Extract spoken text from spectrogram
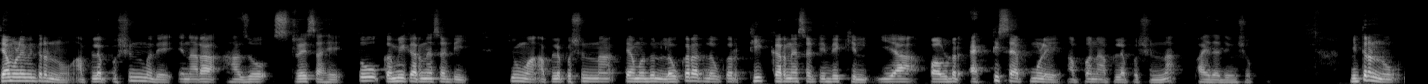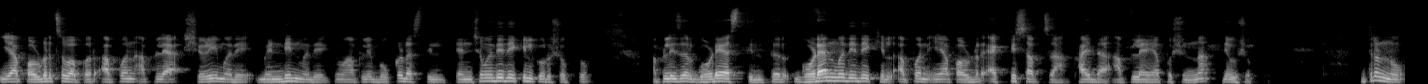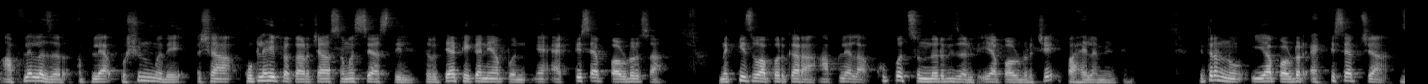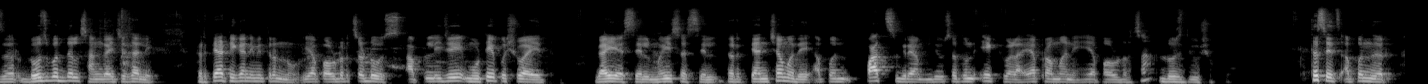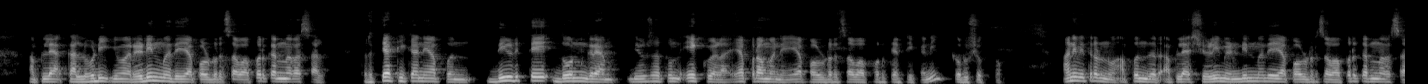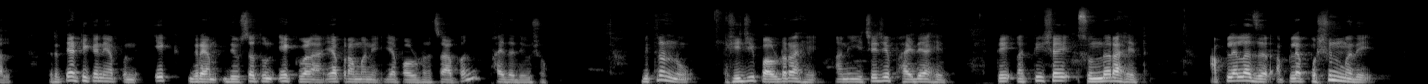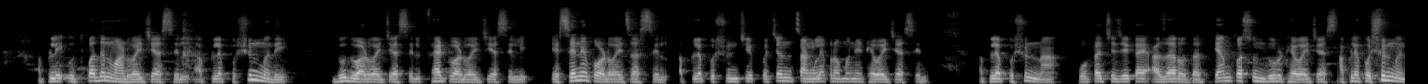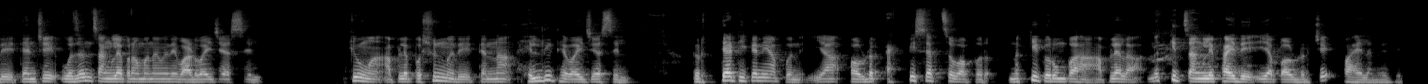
त्यामुळे मित्रांनो आपल्या पशूंमध्ये येणारा हा जो स्ट्रेस आहे तो कमी करण्यासाठी किंवा आपल्या पशूंना त्यामधून लवकरात लवकर ठीक करण्यासाठी देखील या पावडर ॲक्टिसॅपमुळे आपण आपल्या पशूंना फायदा देऊ शकतो. मित्रांनो या पावडरचा वापर आपण आपल्या शेळीमध्ये मेंढींमध्ये किंवा आपले बोकड असतील त्यांच्यामध्ये देखील करू शकतो. आपले जर घोडे असतील तर घोड्यांमध्ये देखील आपण या पावडर ॲक्टिसॅपचा फायदा आपल्या या पशूंना देऊ शकतो. मित्रांनो आपल्याला जर आपल्या पशूंमध्ये अशा कुठल्याही प्रकारच्या समस्या असतील तर त्या ठिकाणी आपण या ॲक्टिसॅप पावडरचा नक्कीच वापर करा. आपल्याला खूपच सुंदर रिझल्ट या पावडरचे पाहायला मिळतील. मित्रांनो या पावडर ॲक्टिसॅपच्या जर डोसबद्दल सांगायचे झाले तर त्या ठिकाणी मित्रांनो या पावडरचा डोस आपले जे मोठे पशु आहेत गाई असेल म्हैस असेल तर त्यांच्यामध्ये आपण पाच ग्रॅम दिवसातून एक वेळा याप्रमाणे या पावडरचा डोस देऊ शकतो. तसेच आपण जर आपल्या कालवडी किंवा रेडींमध्ये या पावडरचा वापर करणार असाल तर त्या ठिकाणी आपण दीड ते दोन ग्रॅम दिवसातून एक वेळा याप्रमाणे या पावडरचा वापर त्या ठिकाणी करू शकतो. आणि मित्रांनो आपण जर आपल्या शेळी मेंढींमध्ये या पावडरचा वापर करणार असाल तर त्या ठिकाणी आपण एक ग्रॅम दिवसातून एक वेळा याप्रमाणे या पावडरचा आपण फायदा देऊ शकतो. मित्रांनो ही जी पावडर आहे आणि हिचे जे फायदे आहेत ते अतिशय सुंदर आहेत. आपल्याला जर आपल्या पशूंमध्ये आपले उत्पादन वाढवायचे असेल आपल्या पशूंमध्ये दूध वाढवायचे असेल फॅट वाढवायची असेल एस एन एफ वाढवायचं असेल आपल्या पशूंचे पचन चांगल्या प्रमाणे ठेवायचे असेल आपल्या पशूंना पोटाचे जे काही आजार होतात त्यांपासून दूर ठेवायचे असेल आपल्या पशूंमध्ये त्यांचे वजन चांगल्या प्रमाणामध्ये वाढवायचे असेल किंवा आपल्या पशूंमध्ये त्यांना हेल्दी ठेवायचे असेल तर त्या ठिकाणी आपण या पावडर ॲक्टिसॅपचा वापर नक्की करून पहा. आपल्याला नक्कीच चांगले फायदे या पावडरचे पाहायला मिळतील.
